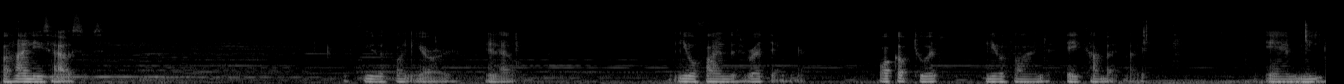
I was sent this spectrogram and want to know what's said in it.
Behind these houses. Through the front yard and out. And you'll find this red thing here. Walk up to it, and you'll find a combat knife and meat.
